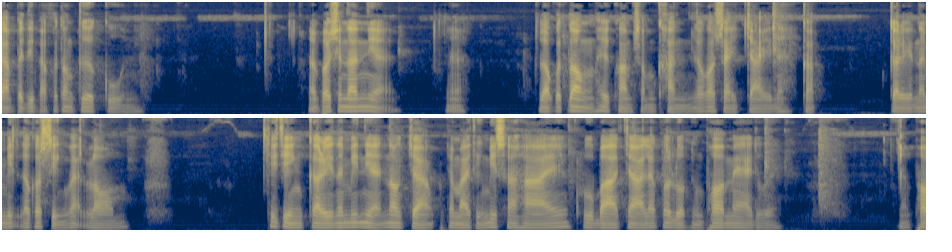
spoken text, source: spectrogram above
การปฏิบัติก็ต้องเกื้อกูล เพราะฉะนั้นเนี่ยเราก็ต้องให้ความสำคัญแล้วก็ใส่ใจนะกับกาลยนมิตรแล้วก็สิ่งแวดล้อม ที่จริงกาลยนมิตรเนี่ยนอกจากจะหมายถึงมิตรสหาย ครูบาอาจารย์แล้วก็รวมถึงพ่อแม่ด้วย พ่อ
